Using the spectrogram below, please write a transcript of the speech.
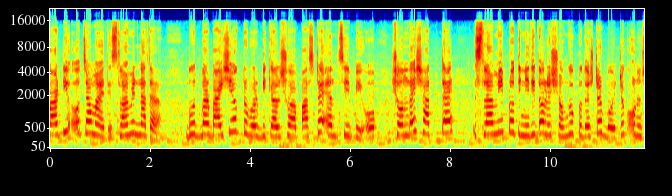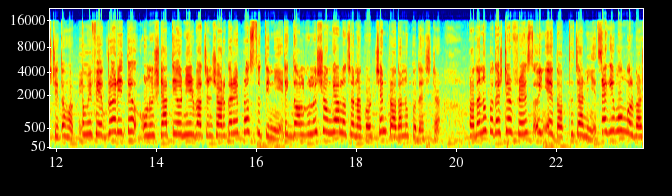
পার্টি ও জামায়াত ইসলামীর নেতারা। বুধবার বাইশে অক্টোবর বিকাল সোয়া পাঁচটায় এনসিপি ও সন্ধ্যায় সাতটায় ইসলামী প্রতিনিধি দলের সঙ্গে উপদেষ্টার বৈঠক অনুষ্ঠিত হবে। আগামী ফেব্রুয়ারিতে জাতীয় নির্বাচন সরকারের প্রস্তুতি নিয়ে দলগুলোর সঙ্গে আলোচনা করছেন প্রধান উপদেষ্টা। প্রধান উপদেষ্টার প্রেস উইং এ তথ্য জানিয়েছে। আগে মঙ্গলবার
